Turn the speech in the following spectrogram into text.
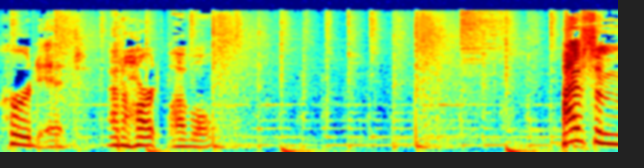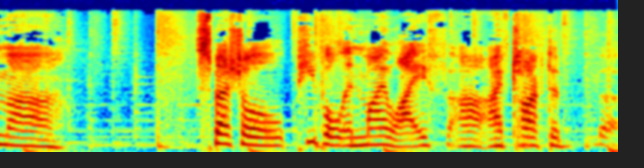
heard it at a heart level. I have some uh, special people in my life. Uh, I've talked to, uh,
